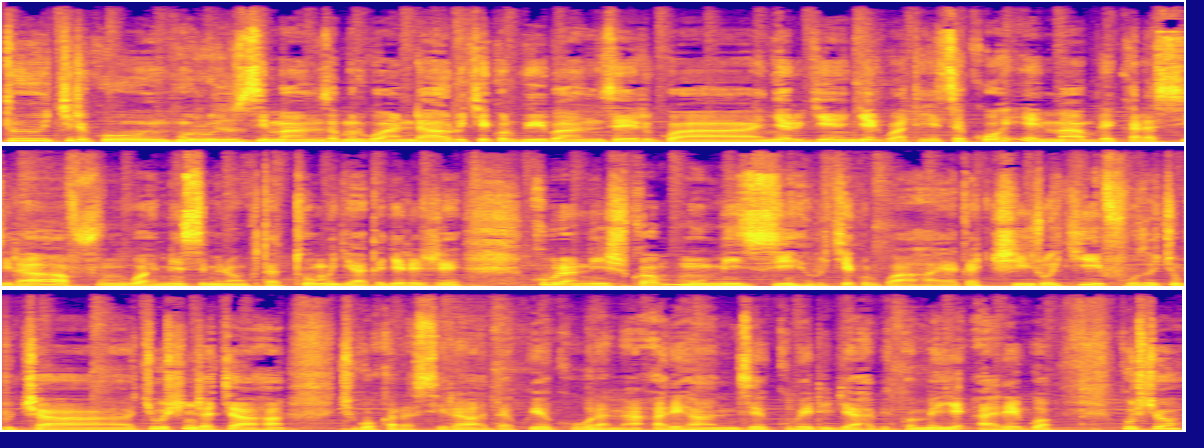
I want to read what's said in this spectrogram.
tukiri ku nkuru z'imanza mu rwanda urukiko rw'ibanze rwa nyarugenge rwategetse ko aimable karasira afungwa iminsi mirongo itatu mu gihe ategereje kuburanishwa mu mizi. Urukiko rwahaye agaciro icyifuzo cy'ubushinjacyaha cy'uko karasira adakwiye kuburana ari hanze kubera ibyaha bikomeye aregwa. Gutyo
